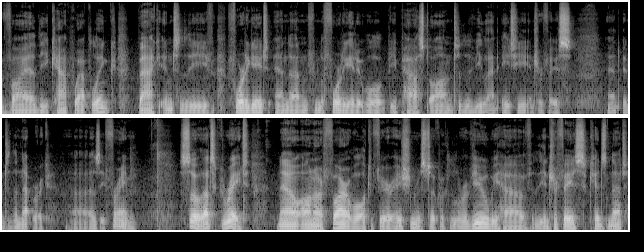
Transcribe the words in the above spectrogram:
via the CAPWAP link back into the FortiGate, and then from the FortiGate it will be passed on to the VLAN 80 interface and into the network uh, as a frame. So that's great. Now on our firewall configuration, just a quick little review, we have the interface, KidsNet,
